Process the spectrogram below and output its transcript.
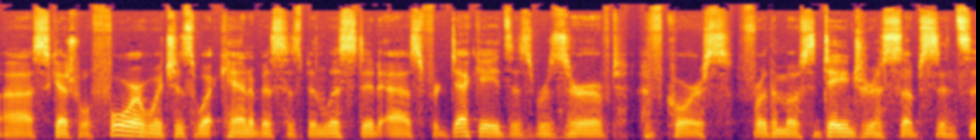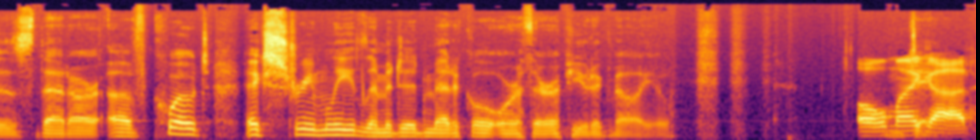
Uh, Schedule 4, which is what cannabis has been listed as for decades, is reserved, of course, for the most dangerous substances that are of, quote, extremely limited medical or therapeutic value. Oh my Damn. god.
